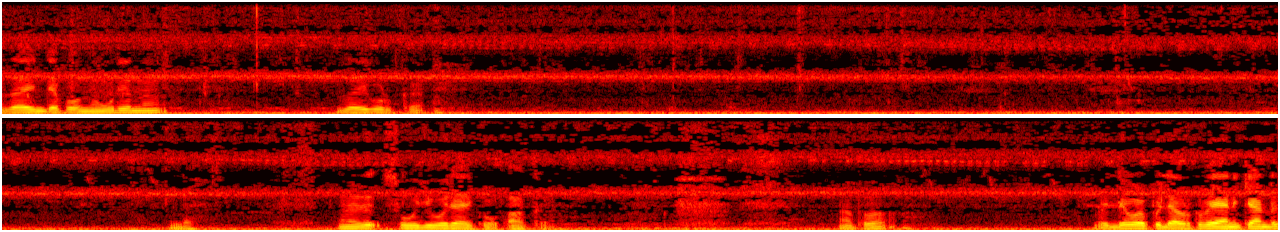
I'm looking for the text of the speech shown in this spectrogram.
ഇതാ അതിന്റെ അപ്പൊ ഒന്നും കൂടി ഒന്ന് ഇതായി കൊടുക്കുക? ഇങ്ങനെ സൂചി പോലെ ആയിക്കോ ആക്കുക അപ്പോൾ വലിയ കുഴപ്പമില്ല. അവർക്ക് വേനിക്കാണ്ട്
